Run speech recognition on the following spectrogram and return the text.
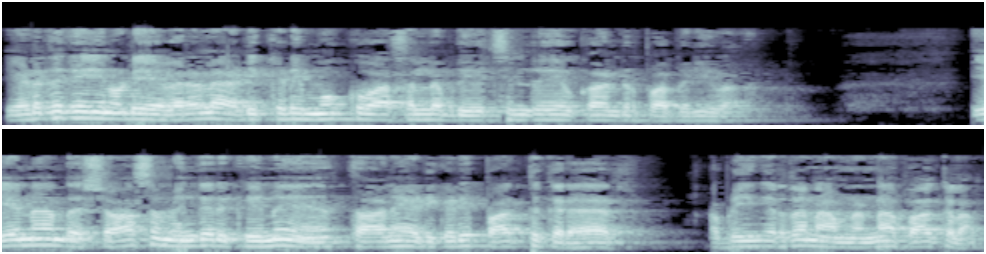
இடதுகையினுடைய விரலை அடிக்கடி மூக்கு வாசல்ல அப்படி வச்சுட்டே உட்காந்துருப்பா பெரியவா. ஏன்னா அந்த சுவாசம் எங்க இருக்குன்னு தானே அடிக்கடி பார்த்துக்கிறார். அப்படிங்கிறத நாம் நன்னா பார்க்கலாம்.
